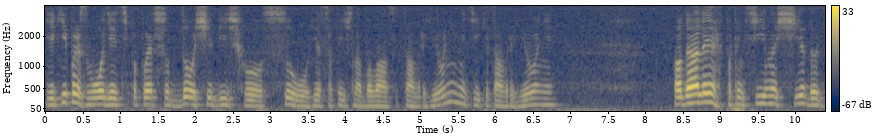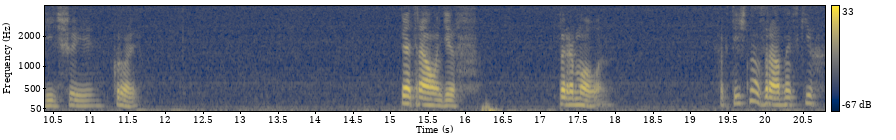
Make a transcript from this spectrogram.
які призводять, по-перше, до ще більшого суву геостратегічного балансу там в регіоні, не тільки там в регіоні, а далі потенційно ще до більшої крові. П'ять раундів перемовин, фактично зрадницьких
